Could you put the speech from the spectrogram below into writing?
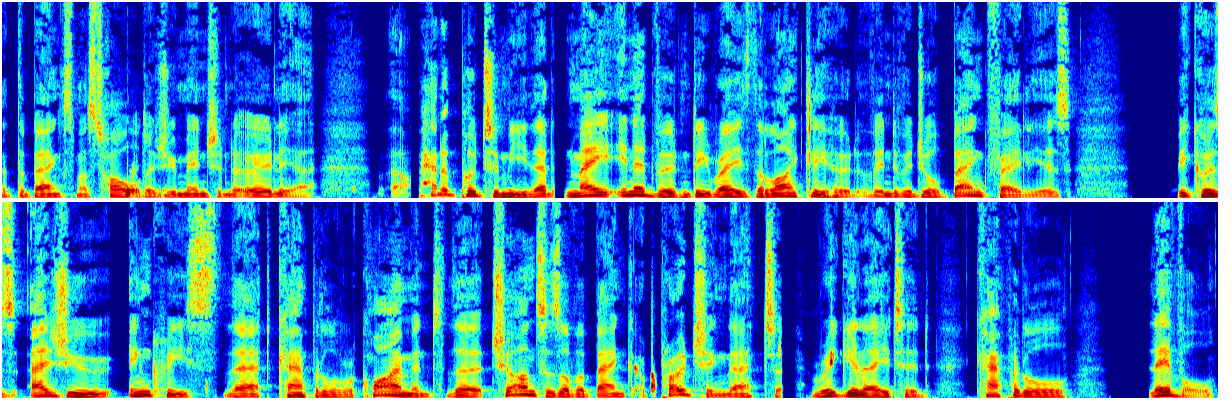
that the banks must hold, as you mentioned earlier. Uh, had it put to me that it may inadvertently raise the likelihood of individual bank failures because as you increase that capital requirement, the chances of a bank approaching that regulated capital level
